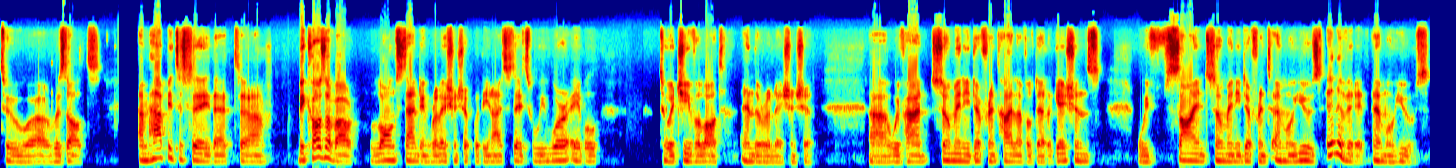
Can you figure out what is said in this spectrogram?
to uh, results. I'm happy to say that uh, because of our long-standing relationship with the United States, we were able to achieve a lot in the relationship. Uh, we've had so many different high-level delegations. We've signed so many different MOUs, innovative MOUs.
